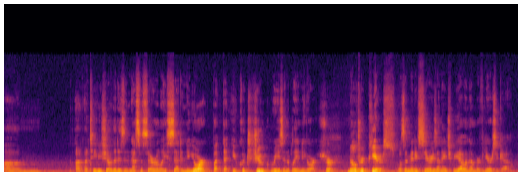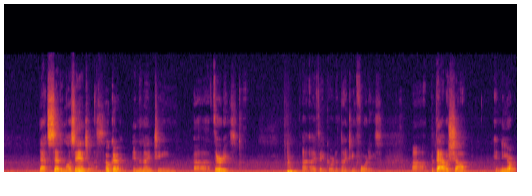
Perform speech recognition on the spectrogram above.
um, a, a TV show that isn't necessarily set in New York, but that you could shoot reasonably in New York. Sure. Mildred Pierce was a miniseries on HBO a number of years ago. That's set in Los Angeles Okay. in the 1930s, I I think, or the 1940s. Uh, but that was shot in New York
